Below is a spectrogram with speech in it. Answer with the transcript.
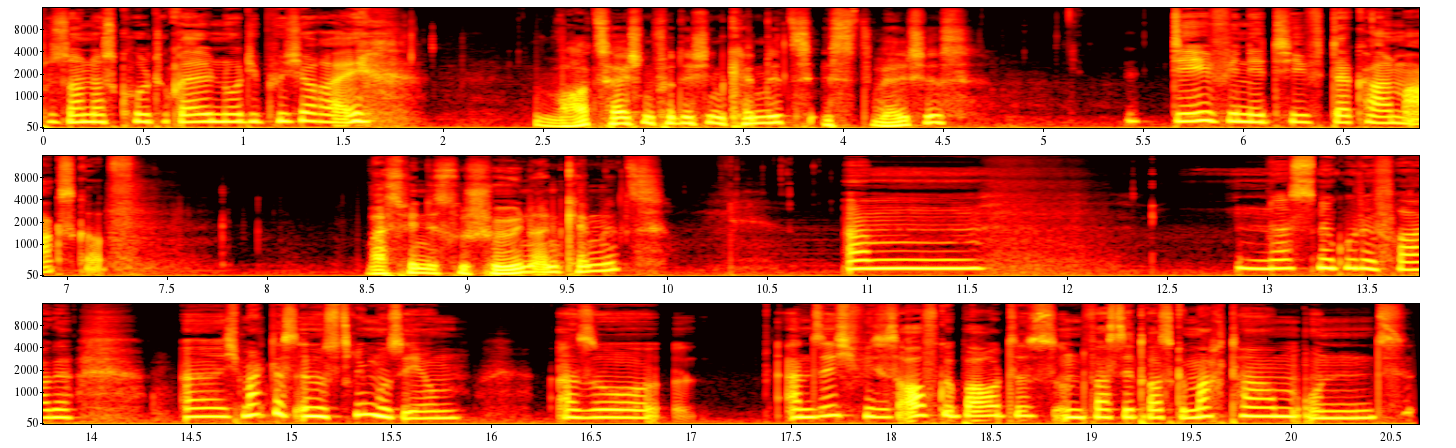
besonders kulturell nur die Bücherei. Wahrzeichen für dich in Chemnitz ist welches? Definitiv der Karl-Marx-Kopf. Was findest du schön an Chemnitz? Ähm, das ist eine gute Frage. Äh, ich mag das Industriemuseum. Also an sich, wie das aufgebaut ist und was sie daraus gemacht haben und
